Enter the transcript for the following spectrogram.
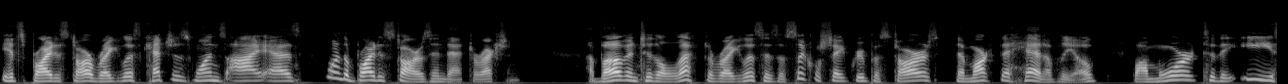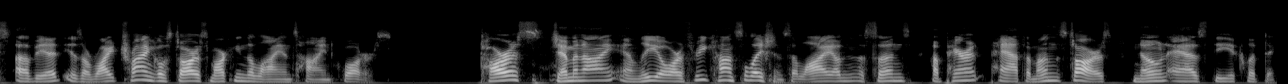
Its brightest star, Regulus, catches one's eye as one of the brightest stars in that direction. Above and to the left of Regulus is a sickle shaped group of stars that mark the head of Leo, while more to the east of it is a right triangle of stars marking the lion's hind quarters. Taurus, Gemini, and Leo are three constellations that lie on the sun's apparent path among the stars, known as the ecliptic.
